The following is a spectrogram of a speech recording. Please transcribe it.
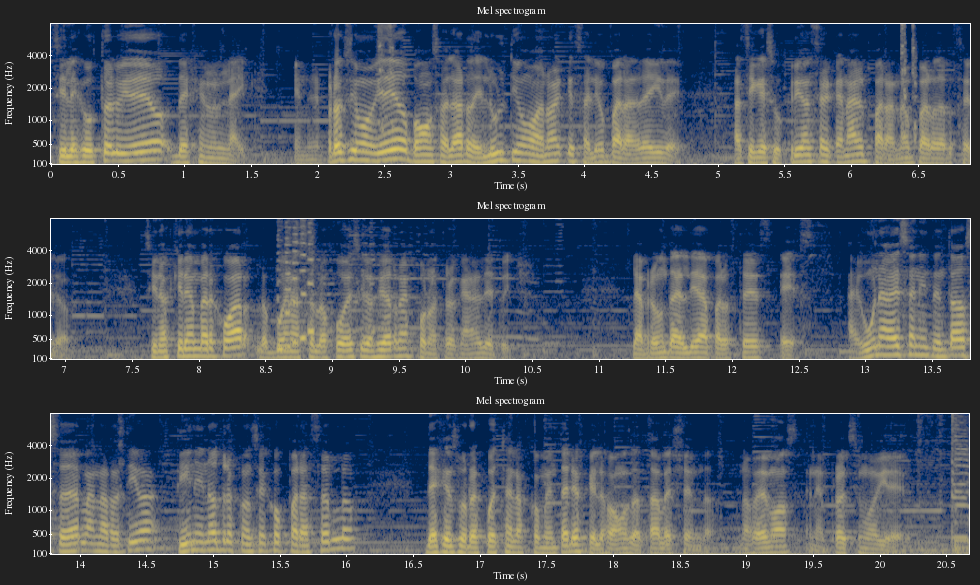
Si les gustó el video, dejen un like. En el próximo video vamos a hablar del último manual que salió para D&D, así que suscríbanse al canal para no perdérselo. Si nos quieren ver jugar, lo pueden hacer los jueves y los viernes por nuestro canal de Twitch. La pregunta del día para ustedes es, ¿alguna vez han intentado ceder la narrativa? ¿Tienen otros consejos para hacerlo? Dejen su respuesta en los comentarios que los vamos a estar leyendo. Nos vemos en el próximo video.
